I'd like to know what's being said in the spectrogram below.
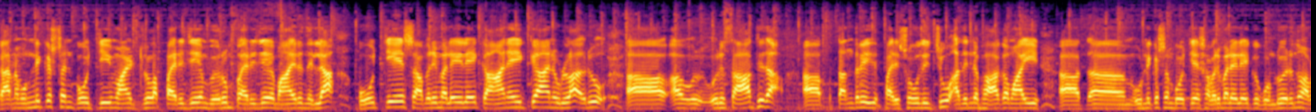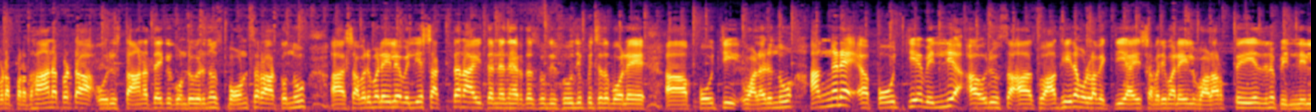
കാരണം ഉണ്ണികൃഷ്ണൻ പോറ്റിയുമായിട്ടുള്ള പരിചയം വെറും പരിചയമായിരുന്നില്ല. പോറ്റിയെ ശബരിമലയിലേക്ക് ആനയിക്കാനുള്ള ഒരു ഒരു സാധ്യത തന്ത്രി പരിശോധിച്ചു. അതിന്റെ ഭാഗമായി ഉണ്ണികൃഷ്ണൻ പോറ്റിയെ ശബരിമലയിലേക്ക് കൊണ്ടുവരുന്നു. അവിടെ പ്രധാനപ്പെട്ട ഒരു സ്ഥാനത്തേക്ക് കൊണ്ടുവരുന്നു സ്പോൺസറാക്കുന്നു. ശബരിമലയിലെ വലിയ ശക്തനായി തന്നെ നേരത്തെ സൂചിപ്പിച്ചതുപോലെ പോറ്റി വളരുന്നു. അങ്ങനെ പോറ്റിയെ വലിയ ഒരു സ്വാധീനമുള്ള വ്യക്തിയായി ശബരിമലയിൽ വളർത്തിയതിന് പിന്നിൽ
